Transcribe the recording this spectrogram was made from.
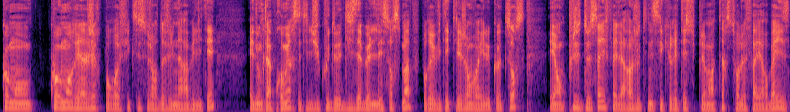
comment réagir pour euh, fixer ce genre de vulnérabilité. Et donc la première, c'était du coup de disable les source maps pour éviter que les gens voyaient le code source. Et en plus de ça, il fallait rajouter une sécurité supplémentaire sur le Firebase.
